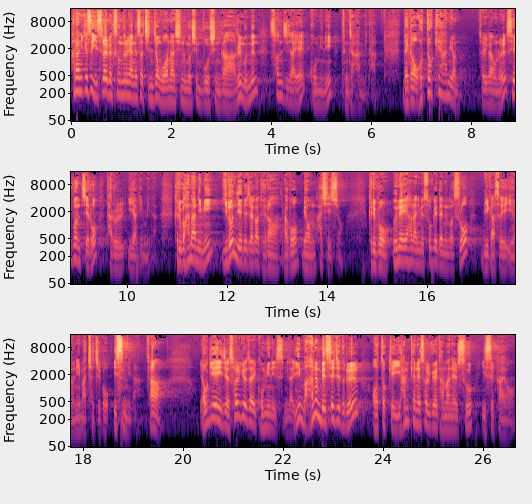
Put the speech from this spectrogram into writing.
하나님께서 이스라엘 백성들을 향해서 진정 원하시는 것이 무엇인가를 묻는 선지자의 고민이 등장합니다. 내가 어떻게 하면 저희가 오늘 세 번째로 다룰 이야기입니다. 그리고 하나님이 이런 예배자가 되라라고 명하시죠. 그리고 은혜의 하나님이 소개되는 것으로 미가서의 예언이 맞춰지고 있습니다. 자, 여기에 이제 설교자의 고민이 있습니다. 이 많은 메시지들을 어떻게 이 한 편의 설교에 담아낼 수 있을까요?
